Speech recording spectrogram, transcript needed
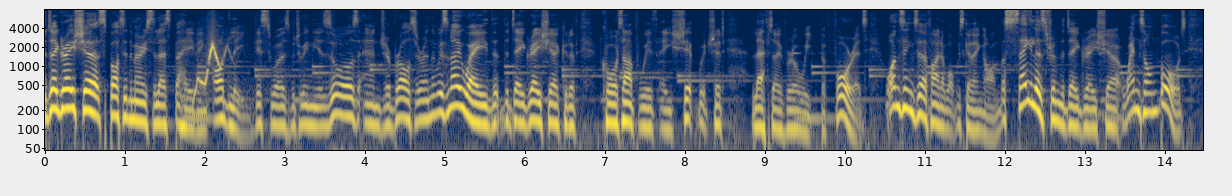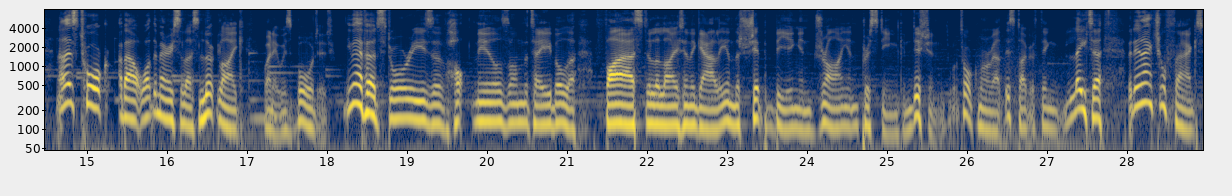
The Dei Gratia spotted the Mary Celeste behaving oddly. This was between the Azores and Gibraltar, and there was no way that the Dei Gratia could have caught up with a ship which had left over a week before it. Wanting to find out what was going on, the sailors from the Dei Gratia went on board. Now let's talk about what the Mary Celeste looked like when it was boarded. You may have heard stories of hot meals on the table, a fire still alight in the galley, and the ship being in dry and pristine condition. We'll talk more about this type of thing later, but in actual fact,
